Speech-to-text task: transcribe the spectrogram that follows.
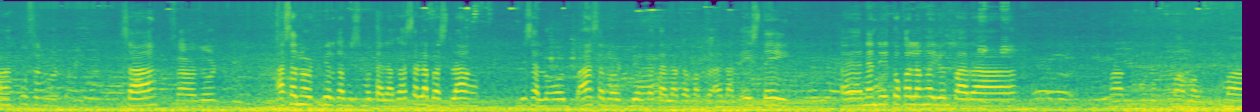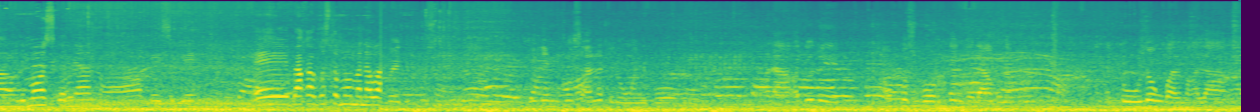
Ah, po sa North Beach? Sa, Sa North Beach. ah, sa Northville ka mismo talaga, sa labas lang. Hindi sa loob, ah, sa Northville ka talaga mag, ah, nag stay. Eh, nandito ka lang ngayon para mag, mag, mag, manglimos, ganyan. Ah, okay, sige. Eh, baka gusto mo manawa. Pwede po sana. Bilhin po sana, tulungan niyo po ako. Wala ka dun eh. Ako po sporting, kailangan ko na po ng tulong para makalakad.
